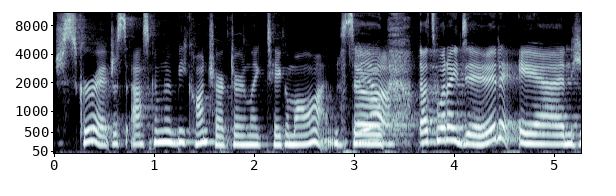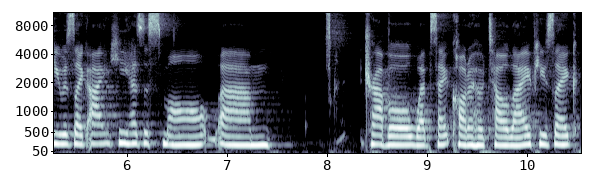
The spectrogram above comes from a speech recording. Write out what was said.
just screw it, just ask him to be contractor and like take them all on. So Yeah. that's what I did. And he was like I he has a small um travel website called a hotel life. He's like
